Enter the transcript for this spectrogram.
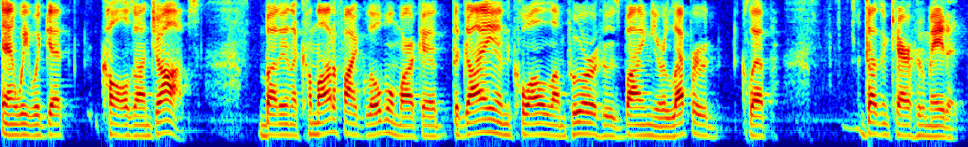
and we would get calls on jobs. But in a commodified global market, the guy in Kuala Lumpur who's buying your leopard clip doesn't care who made it.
